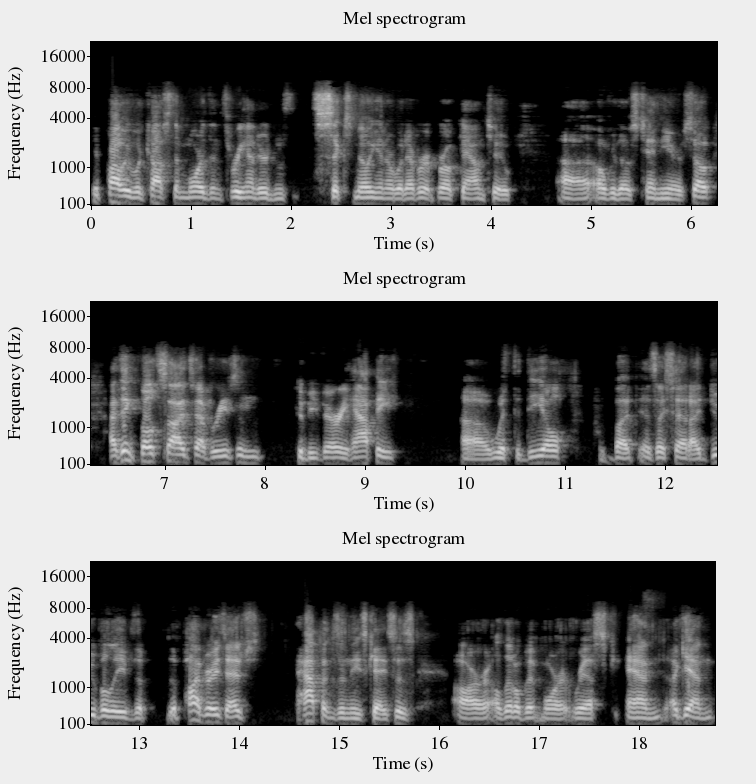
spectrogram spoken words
it probably would cost them more than 306 million or whatever it broke down to uh, over those 10 years. So I think both sides have reason to be very happy uh, with the deal. But as I said, I do believe that the Padres, as happens in these cases, are a little bit more at risk. And again,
